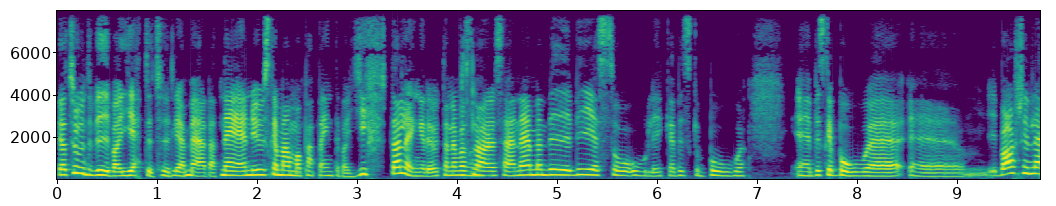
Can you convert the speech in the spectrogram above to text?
Jag tror inte vi var jättetydliga med att nej, nu ska mamma och pappa inte vara gifta längre utan det var snarare så här, nej men vi, vi är så olika, vi ska bo, eh, vi ska bo eh, eh, i varsin lägenhet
